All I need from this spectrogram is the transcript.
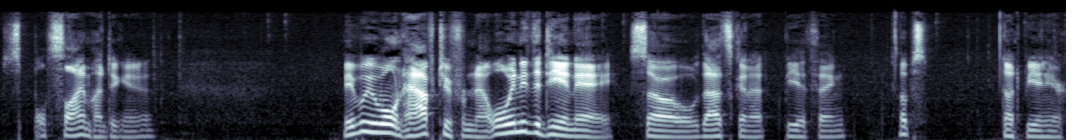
slime hunting again. Maybe we won't have to from now. Well, we need the DNA, so that's gonna be a thing. Oops, not to be in here.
